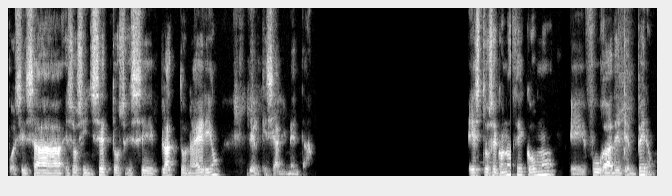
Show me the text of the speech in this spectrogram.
pues esos insectos, ese plancton aéreo del que se alimenta. Esto se conoce como eh, fuga de tempero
